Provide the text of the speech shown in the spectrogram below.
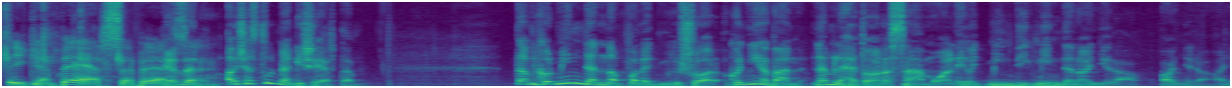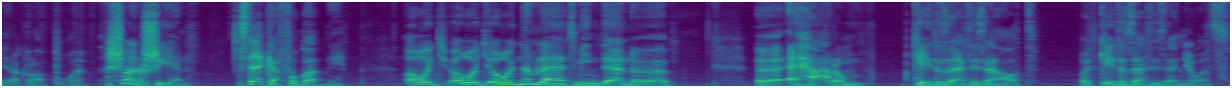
Igen, persze, persze. Érted? És ezt úgy meg is értem. De amikor minden nap van egy műsor, akkor nyilván nem lehet arra számolni, hogy mindig minden annyira, annyira, annyira klappol. Sajnos ilyen. Ezt el kell fogadni. Ahogy, ahogy, ahogy nem lehet minden ö, ö, E3 2016, vagy 2018.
